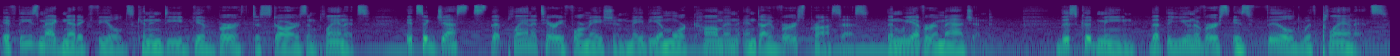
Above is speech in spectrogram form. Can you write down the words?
If these magnetic fields can indeed give birth to stars and planets, it suggests that planetary formation may be a more common and diverse process than we ever imagined. This could mean that the universe is filled with planets,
